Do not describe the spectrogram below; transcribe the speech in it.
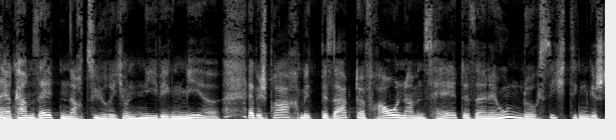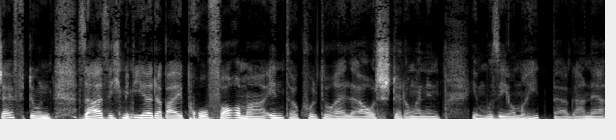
Er kam selten nach Zürich und nie wegen mir. Er besprach mit besagter Frau namens Häte seine undurchsichtigen Geschäfte und sah sich mit ihr dabei pro forma interkulturelle Ausstellungen in, im Museum Riedberg an. Er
